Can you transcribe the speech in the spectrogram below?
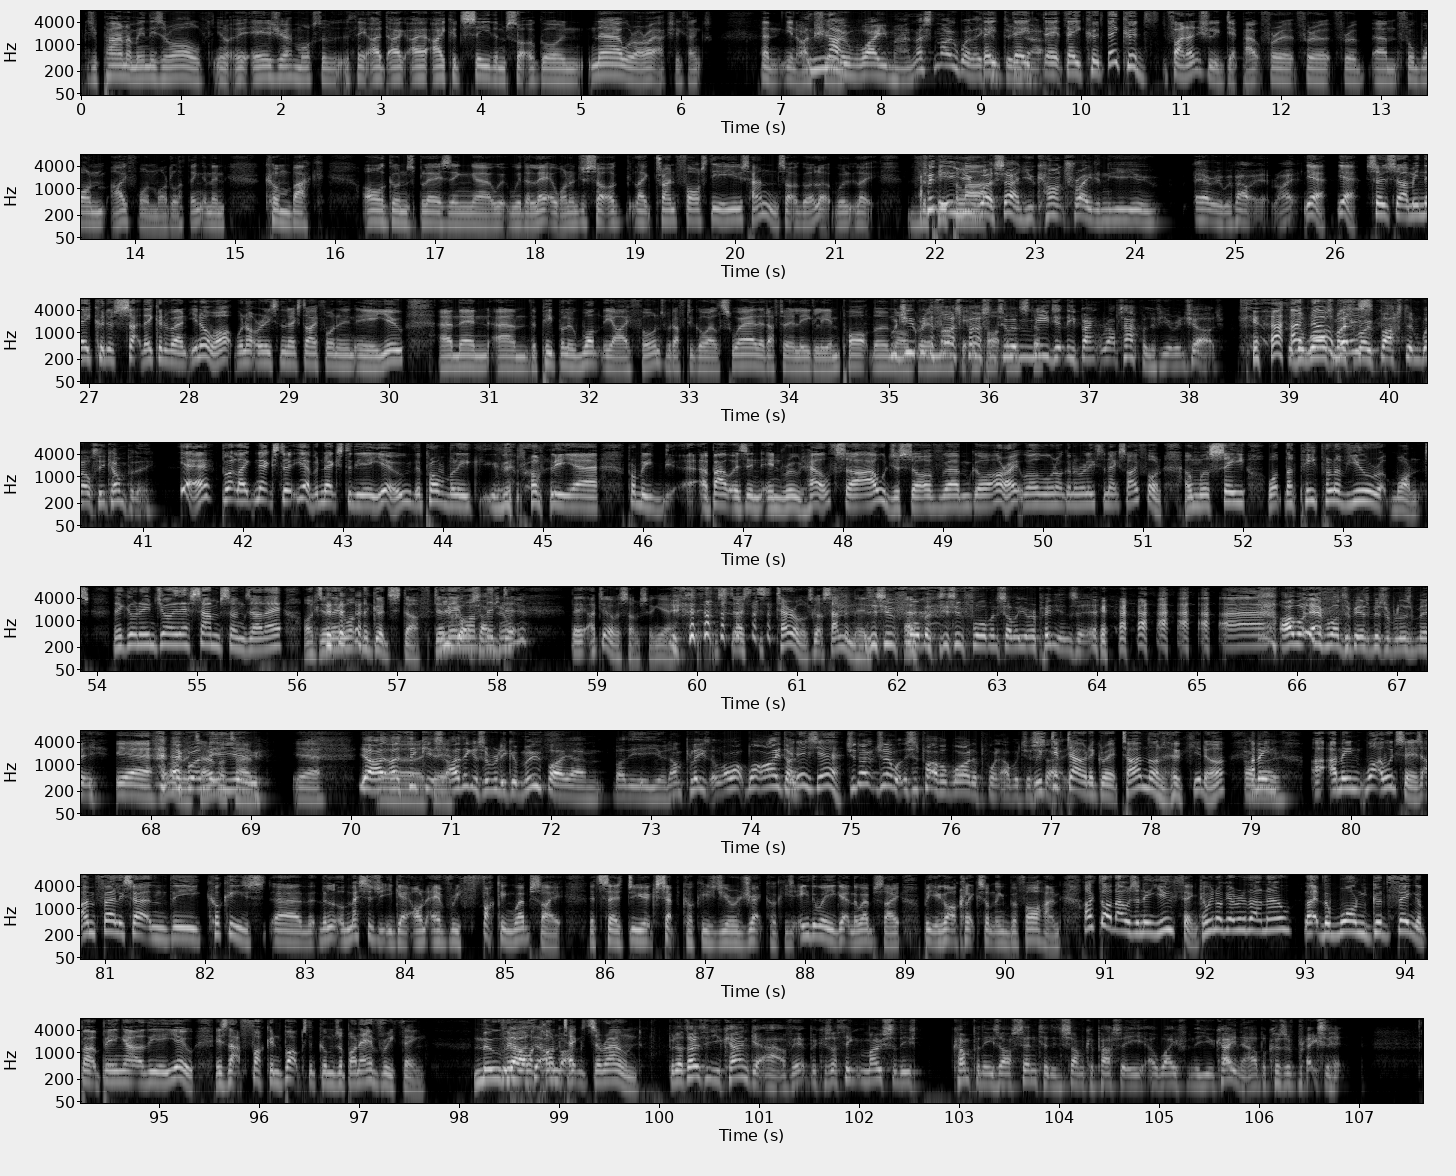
Japan. I mean, these are all you know Asia. Most of the thing. I I I could see them sort of going, "Nah, we're all right, actually, thanks." And you know, I'm sure no way, man. That's no way they, they could do they, that. they they could they could financially dip out for a for a for a um, for one iPhone model, I think, and then come back all guns blazing uh, with, with a later one, and just sort of like try and force the EU's hand and sort of go, look, we're like the I think the EU are. were saying you can't trade in the EU area without it, right? Yeah, yeah. So, so I mean, they could have sat, they could have went. You know what? We're not releasing the next iPhone in the EU, and then um, the people who want the iPhones would have to go elsewhere. They'd have to illegally import them. Would you be the first person to them and stuff. immediately bankrupt Apple if you were in charge? The world's but most robust and wealthy company. Yeah, but like next to yeah, but next to the EU, they're probably they're probably uh, probably about as in, in rude health. So I would just sort of um, go, all right, well, we're not going to release the next iPhone, and we'll see what the people of Europe want. They're going to enjoy their Samsungs, are they, or do they want the good stuff? Do they want the? Samsung, di- haven't? They, I do have a Samsung, yeah. It's, it's, it's, it's terrible. It's got sand in the Is this, inform- is this informing some of your opinions here? I want everyone to be as miserable as me. Yeah, I'm having a Everyone in the EU. time. Yeah, Yeah, I, I Oh, think it's dear. I think it's a really good move by um by the EU, and I'm pleased. What, what I don't It is, yeah. Do you know? Do you know what? This is part of a wider point. I would just We've say. dipped out at a great time, though, Luke. You know, I, I mean, know. I, I mean, what I would say is, I'm fairly certain the cookies, uh, the, the little message that you get on every fucking website that says, "Do you accept cookies? Do you reject cookies?" Either way, you get in the website, but you got to click something beforehand. I thought that was an EU thing. Can we not get rid of that now? Like the one good thing about being out of the EU is that fucking box that comes up on everything, moving I all the contexts around. But I don't think you can get out of it because I think most of these companies are centred in some capacity away from the UK now because of Brexit.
